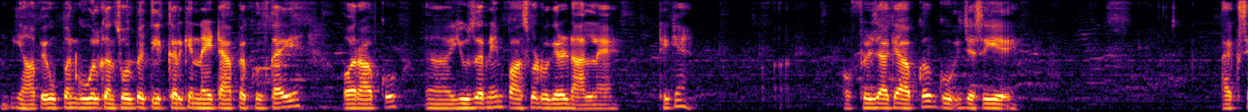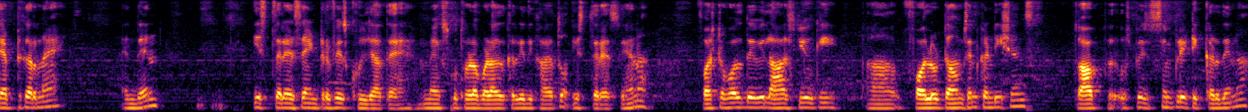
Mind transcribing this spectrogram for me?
यहाँ पे ओपन गूगल कंसोल पे क्लिक करके नए टैब पे खुलता है ये, और आपको यूज़र नेम पासवर्ड वगैरह डालना है, ठीक है? और फिर जाके आपका जैसे ये एक्सेप्ट करना है एंड देन इस तरह से इंटरफेस खुल जाता है। मैं इसको थोड़ा बड़ा करके दिखा देता हूँ, इस तरह से, है ना? First of all they will ask you कि फॉलो टर्म्स एंड कंडीशंस तो आप उस पर सिंपली टिक कर देना।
